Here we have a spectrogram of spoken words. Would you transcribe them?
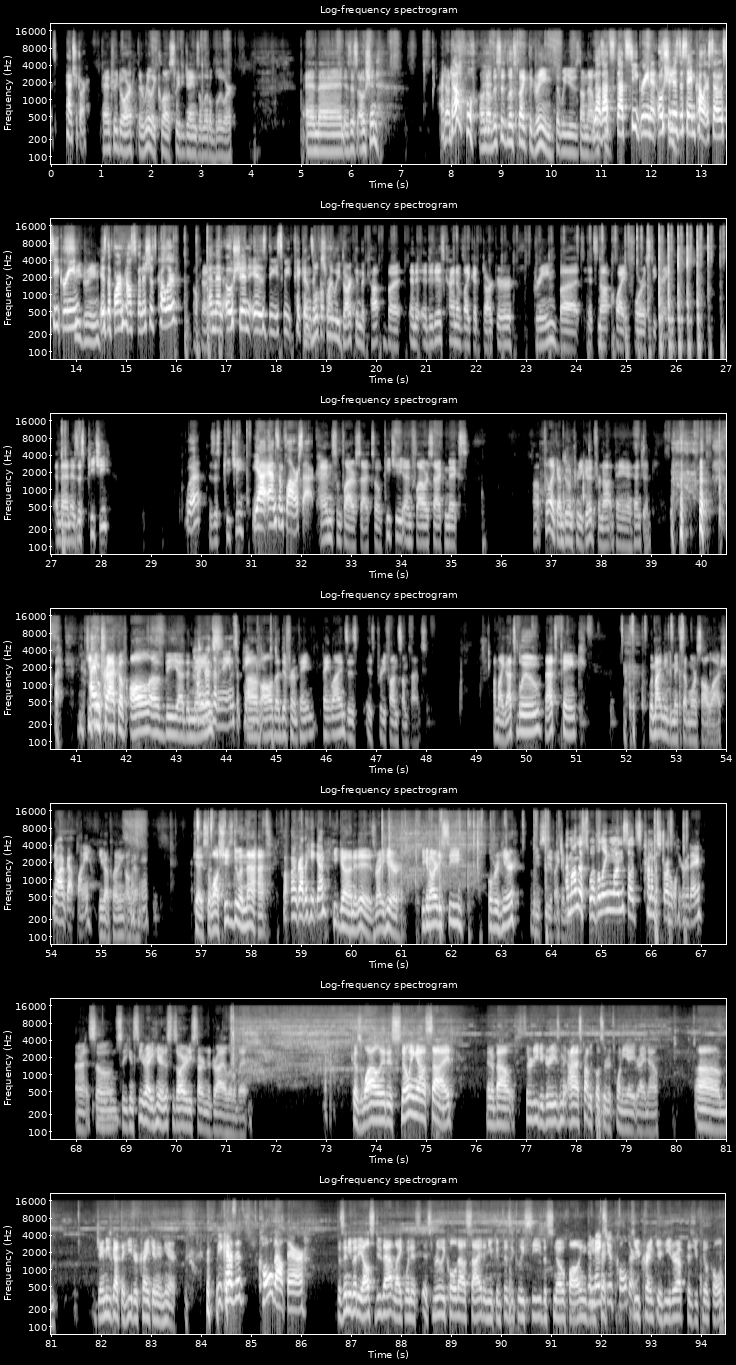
It's pantry door. Pantry Door. They're really close. Sweetie Jane's a little bluer. And then is this Ocean? I don't know. Oh no, this is looks like the green that we used on that. no, What's it? that's that's sea green, and ocean Sea- is the same color. So sea green sea green. is the farmhouse finishes color, okay. and then ocean is the sweet It Pickins. looks equivalent. really dark in the cup, but and it, it is kind of like a darker green, but it's not quite foresty green. And then is this peachy? What? Is this peachy? Yeah, and some flour sack. And some flour sack. So peachy and flour sack mix. I feel like I'm doing pretty good for not paying attention. I- Keeping track of all of the uh, the names Hundreds of names of paint. of all the different paint paint lines is is pretty fun sometimes. I'm like, that's blue, that's pink. we might need to mix up more salt wash. no, I've got plenty. You got plenty? Okay. Mhm. Okay, so while she's doing that, Want to grab the heat gun? heat gun it is right here. You can already see over here. Let me see if I can. I'm on the swiveling one, so it's kind of a struggle here today. All right, so Mm. so you can see right here, this is already starting to dry a little bit. Because while it is snowing outside at about 30 degrees, ah, it's probably closer to 28 right now. Um, Jami's got the heater cranking in here. Because it's cold out there. Does anybody else do that? Like when it's it's really cold outside and you can physically see the snow falling? It makes crank, you colder. Do you crank your heater up because you feel cold?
